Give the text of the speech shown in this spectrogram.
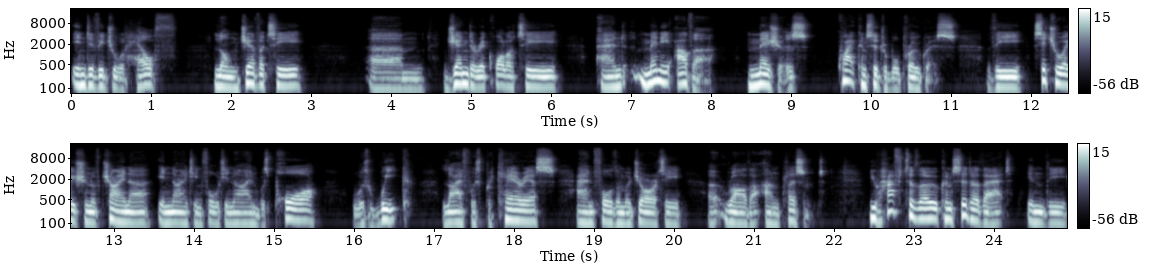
individual health, longevity, um, gender equality, and many other measures, quite considerable progress. The situation of China in 1949 was poor, was weak, life was precarious and for the majority uh, rather unpleasant. You have to, though, consider that in the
